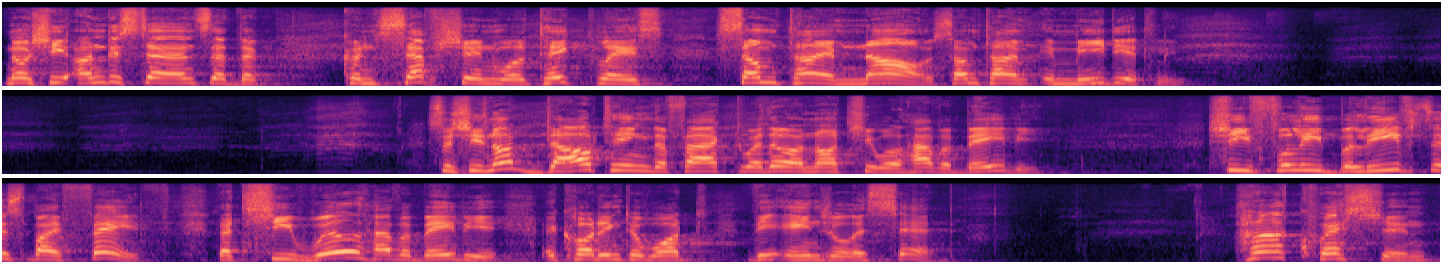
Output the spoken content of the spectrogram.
No, she understands that the conception will take place sometime now, sometime immediately. So she's not doubting the fact whether or not she will have a baby. She fully believes this by faith that she will have a baby according to what the angel has said. Her question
